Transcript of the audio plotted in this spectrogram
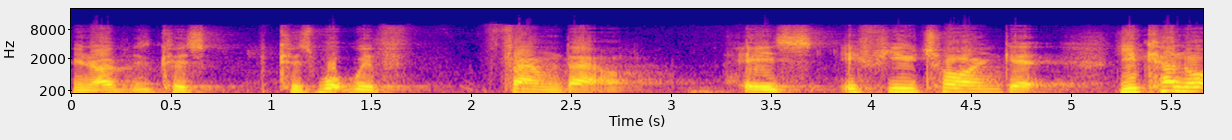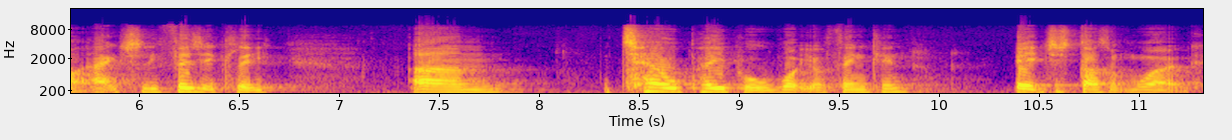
you know, because, because what we've found out is if you try and get, you cannot actually physically um, tell people what you're thinking. It just doesn't work.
